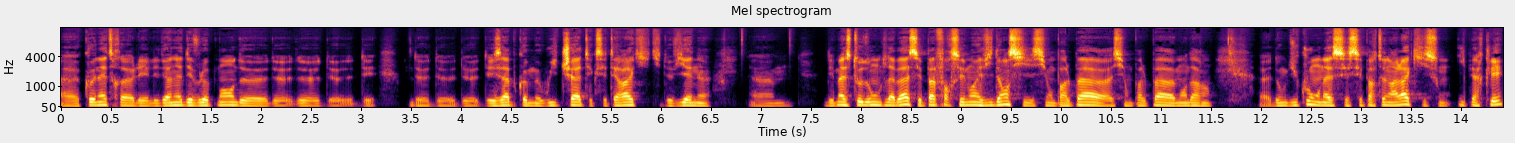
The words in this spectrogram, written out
Euh, connaître les, derniers développements de, de, de, de, des apps comme WeChat, etc., qui, deviennent des mastodontes là-bas, c'est pas forcément évident si, on parle pas si on parle pas mandarin. donc du coup, on a ces, partenaires-là qui sont hyper clés.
